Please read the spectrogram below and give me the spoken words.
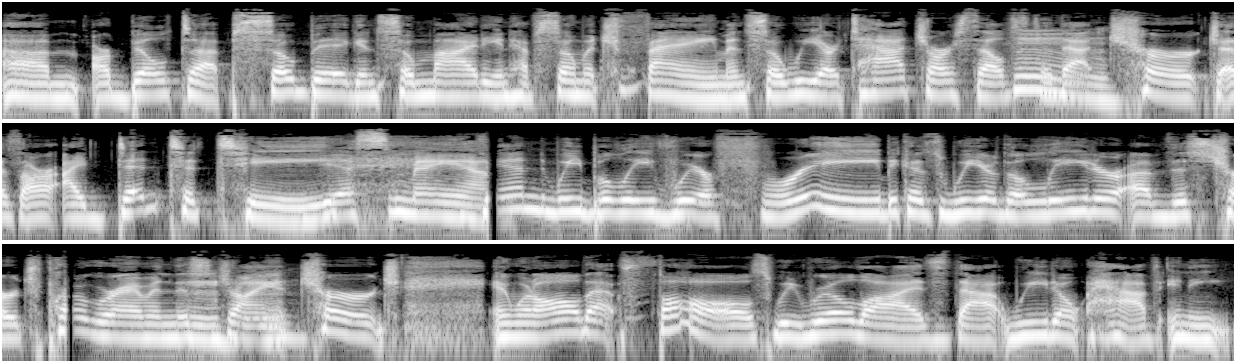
um, are built up so big and so mighty and have so much fame. And so we attach ourselves hmm. to that hmm. church as our identity. Yes, ma'am. And we believe we're free because we are the leader of this church program in this mm-hmm. giant church. And when all that falls, we realize that we don't have any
